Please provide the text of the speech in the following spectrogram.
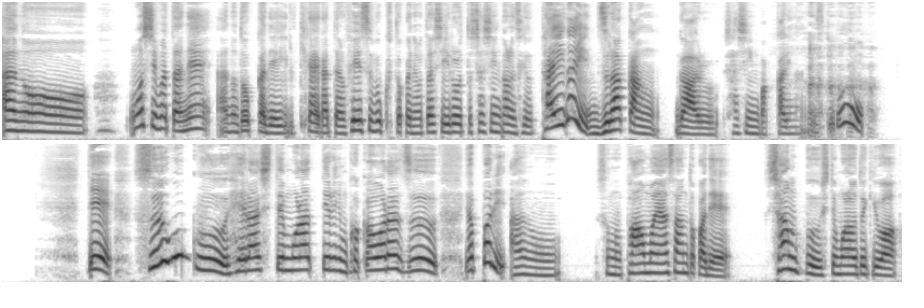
あのーもしまたね、あの、どっかでいる機会があったら、Facebook とかに私いろいろと写真があるんですけど、大概ズラ感がある写真ばっかりなんですけど、で、すごく減らしてもらってるにもかかわらず、やっぱり、あの、そのパーマ屋さんとかで、シャンプーしてもらうときは、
